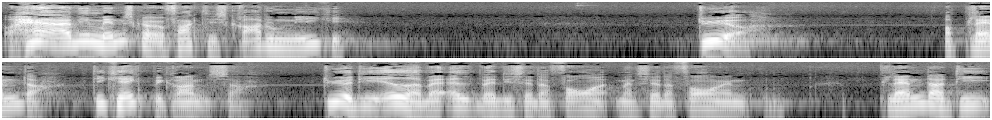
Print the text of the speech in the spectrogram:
Og her er vi mennesker jo faktisk ret unikke. Dyr og planter, de kan ikke begrænse sig. Dyr, de æder hvad, alt, hvad de sætter foran, man sætter foran dem. Planter, de,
